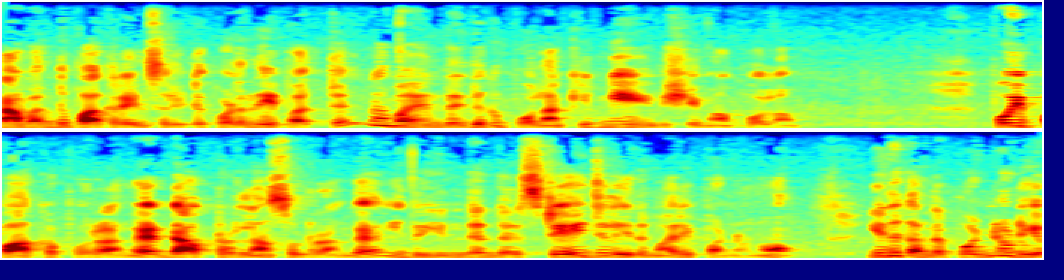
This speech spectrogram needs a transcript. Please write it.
நான் வந்து பார்க்குறேன்னு சொல்லிட்டு குழந்தைய பார்த்து நம்ம இந்த இதுக்கு போகலாம் கிட்னி விஷயமா போகலாம் போய் பார்க்க போகிறாங்க டாக்டர்லாம் சொல்கிறாங்க இது இந்தந்த ஸ்டேஜில் இது மாதிரி பண்ணணும். இதுக்கு அந்த பொண்ணுடைய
